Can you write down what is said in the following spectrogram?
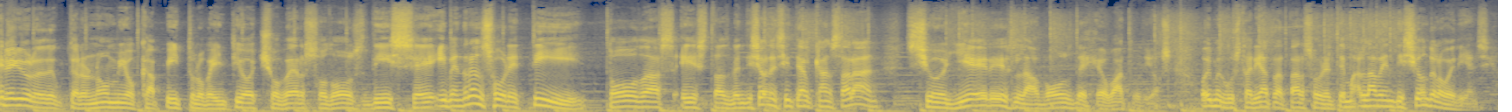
En el libro de Deuteronomio capítulo 28, verso 2 dice, y vendrán sobre ti todas estas bendiciones y te alcanzarán si oyeres la voz de Jehová tu Dios. Hoy me gustaría tratar sobre el tema la bendición de la obediencia.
